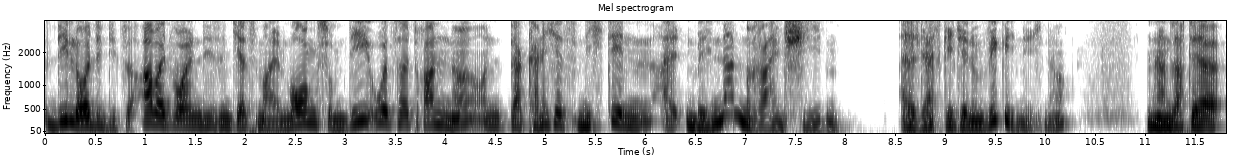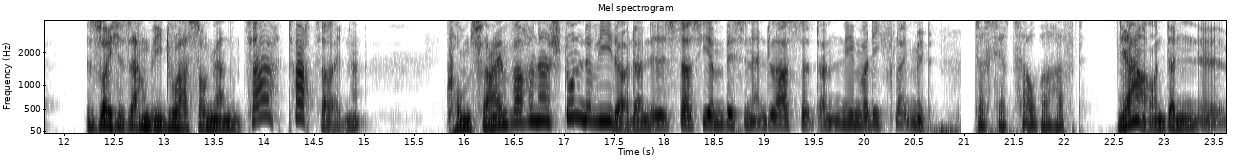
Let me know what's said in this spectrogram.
die Leute, die zur Arbeit wollen, die sind jetzt mal morgens um die Uhrzeit dran, ne, und da kann ich jetzt nicht den alten Behinderten reinschieben. Also, das geht ja nun wirklich nicht, ne? Und dann sagt er solche Sachen wie, du hast doch einen ganzen Tag Zeit, ne? kommst du einfach in einer Stunde wieder. Dann ist das hier ein bisschen entlastet, dann nehmen wir dich vielleicht mit. Das ist ja zauberhaft. Ja, und dann äh,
